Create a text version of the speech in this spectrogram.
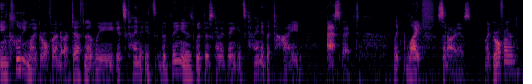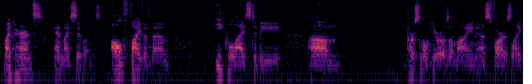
including my girlfriend are definitely it's kind of it's the thing is with this kind of thing it's kind of a tied aspect like life scenarios my girlfriend my parents and my siblings all five of them equalize to be um, personal heroes of mine as far as like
